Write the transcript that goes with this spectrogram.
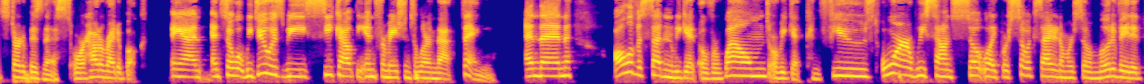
start a business or how to write a book. And and so what we do is we seek out the information to learn that thing. And then all of a sudden we get overwhelmed or we get confused or we sound so like we're so excited and we're so motivated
